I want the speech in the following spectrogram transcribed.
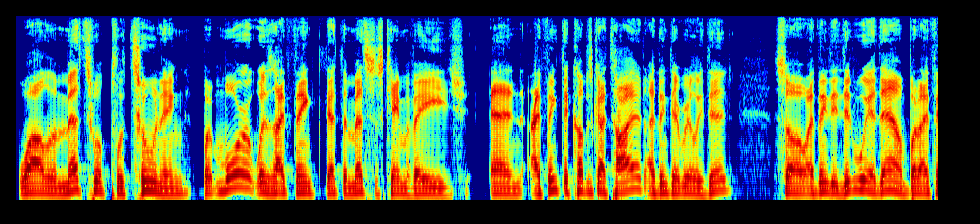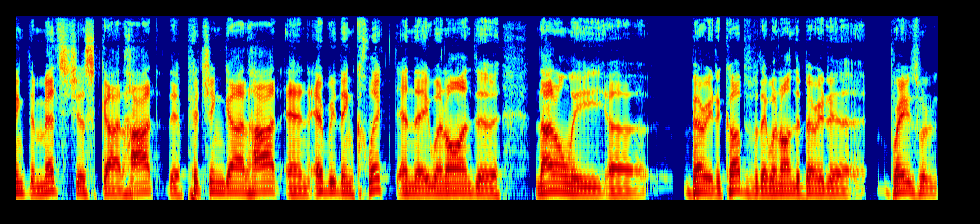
while the Mets were platooning. But more it was, I think, that the Mets just came of age. And I think the Cubs got tired. I think they really did. So I think they did wear down, but I think the Mets just got hot. Their pitching got hot, and everything clicked. And they went on to not only uh, bury the Cubs, but they went on to bury the Braves with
